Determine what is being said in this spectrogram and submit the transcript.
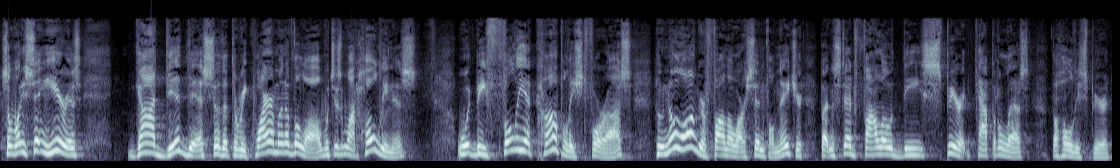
So what he's saying here is God did this so that the requirement of the law, which is what? Holiness, would be fully accomplished for us who no longer follow our sinful nature, but instead follow the Spirit, capital S, the Holy Spirit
